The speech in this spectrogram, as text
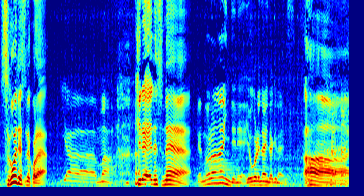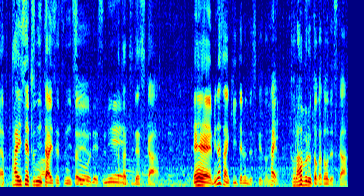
すごいですね、これ。いやー、まあ、綺麗ですね。いや乗らないんでね、汚れないだけなんです。ああ、大切に大切にとそいううですね。形ですか。えー、皆さん聞いてるんですけどね、はいトラブルとかどうですか？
